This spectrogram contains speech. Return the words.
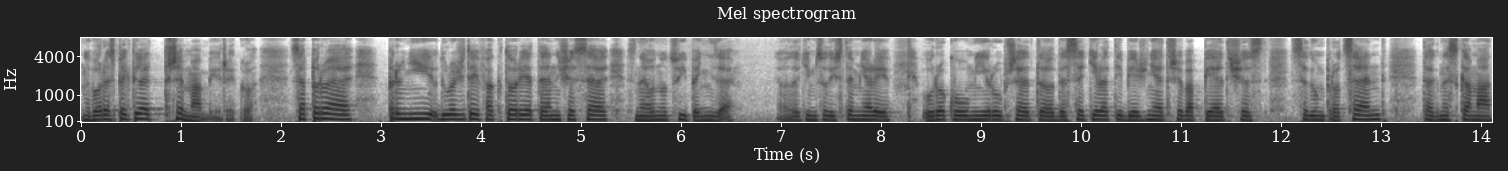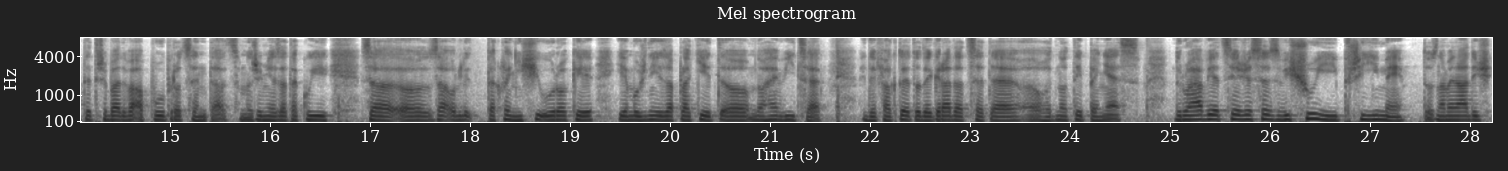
nebo respektive třema bych řekl. Za prvé, první důležitý faktor je ten, že se znehodnocují peníze. Zatímco když jste měli úrokovou míru před eh, deseti lety běžně třeba 5, 6, 7% tak dneska máte třeba 2,5% Samozřejmě za takový, za, eh, za odli, takhle nižší úroky je možné zaplatit eh, mnohem více. De facto je to degradace té hodnoty peněz. Druhá věc je, že se zvyšují příjmy. To znamená, když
